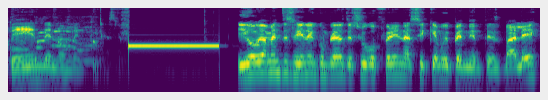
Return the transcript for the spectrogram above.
vende, no mentiras. Y obviamente se viene el cumpleaños de Sugo Frien, así que muy pendientes, ¿vale?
